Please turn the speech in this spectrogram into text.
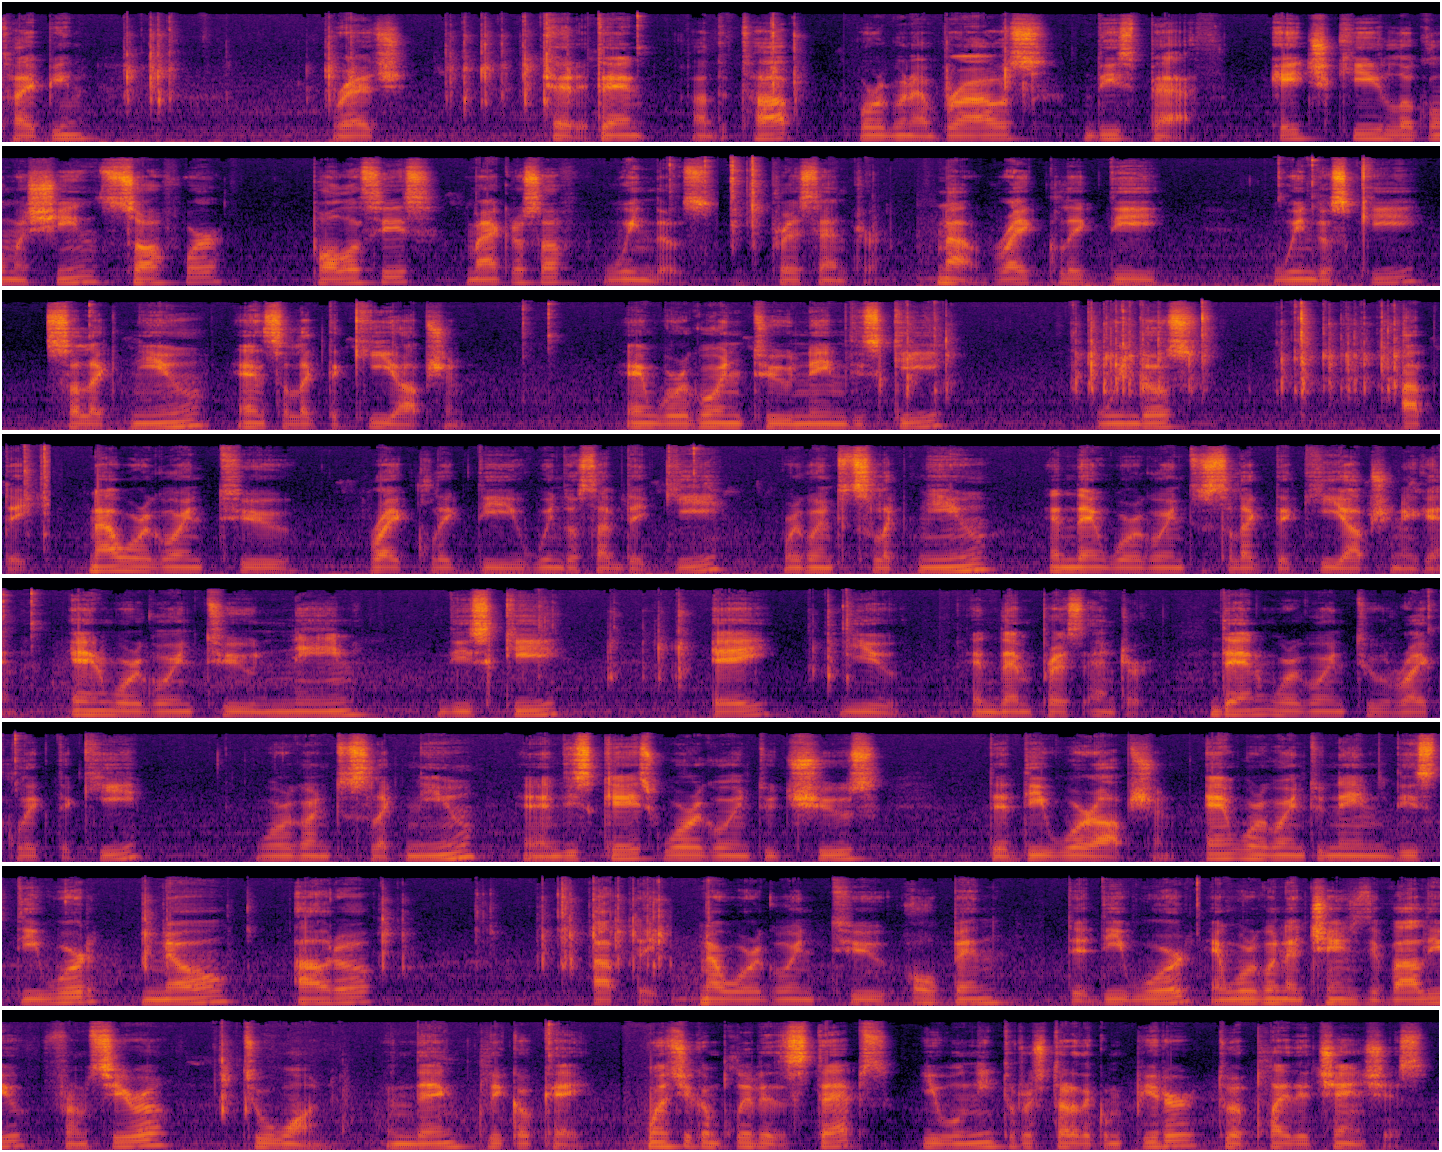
type in reg edit. Then at the top, we're gonna browse this path. H key local machine, software, policies, Microsoft, Windows. Press enter. Now right click the Windows key, select new and select the key option. And we're going to name this key Windows Update. Now we're going to right click the Windows Update key. We're going to select new and then we're going to select the key option again. And we're going to name this key AU and then press enter. Then we're going to right click the key. We're going to select new. And in this case, we're going to choose the dword option. And we're going to name this dword no auto update. Now we're going to open the dword and we're going to change the value from 0 to 1 and then click OK. Once you completed the steps, you will need to restart the computer to apply the changes.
